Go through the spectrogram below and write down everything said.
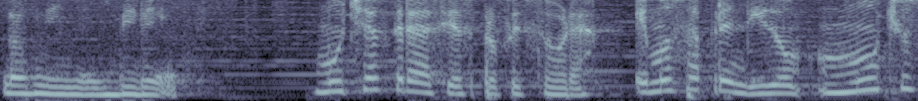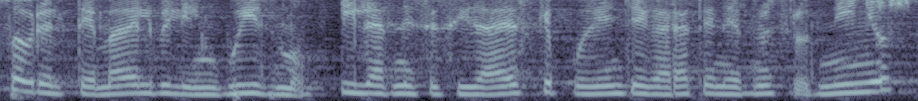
los niños bilingües. Muchas gracias, profesora. Hemos aprendido mucho sobre el tema del bilingüismo y las necesidades que pueden llegar a tener nuestros niños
